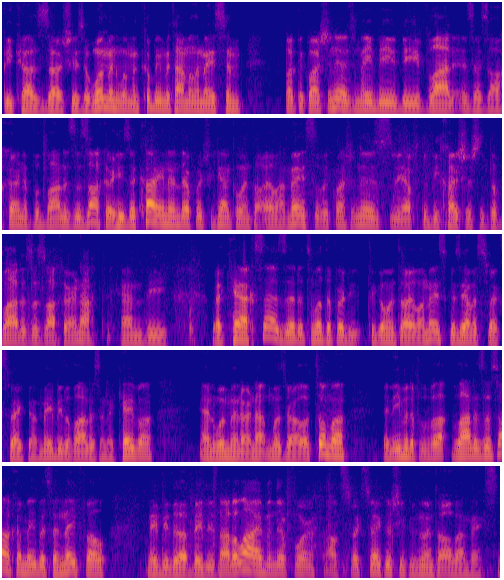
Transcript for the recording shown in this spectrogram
because uh, she's a woman. Women could be Mitama Lamesim. But the question is, maybe the Vlad is a Zachar, and if the Vlad is a Zachar, he's a Kain, and therefore she can't go into Oil Hames. So the question is, you have to be Chayshish that the Vlad is a Zachar or not. And the Rekiach says that it's mutter for to go into Oil Hames because you have a Svek Sveka. Uh, maybe the Vlad is in a Keva, and women are not Muzar Alatuma and even if Vlad is a Sacha, maybe it's a Nefel, maybe the baby is not alive, and therefore al Svek she could go into Olam Mes.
